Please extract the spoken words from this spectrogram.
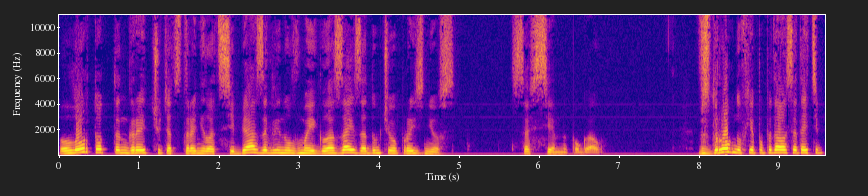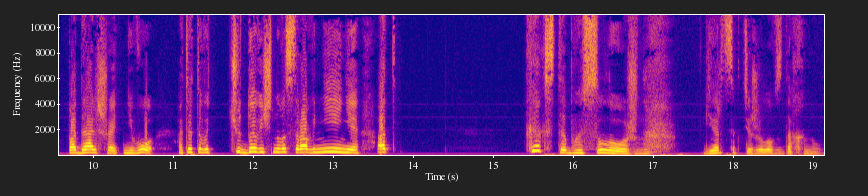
Лорд Оттенгрейд чуть отстранил от себя, заглянул в мои глаза и задумчиво произнес. Совсем напугал. Вздрогнув, я попыталась отойти подальше от него — от этого чудовищного сравнения, от... «Как с тобой сложно!» Герцог тяжело вздохнул.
